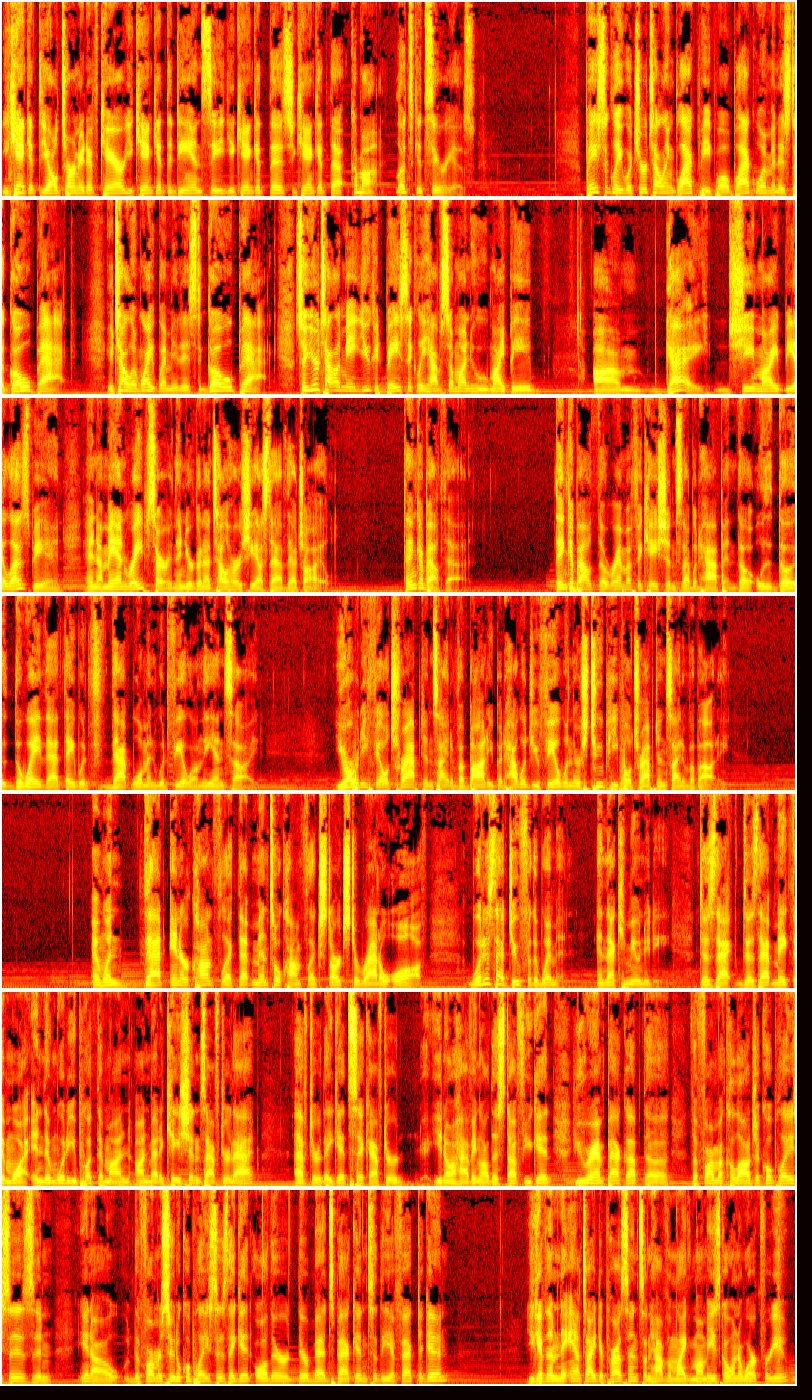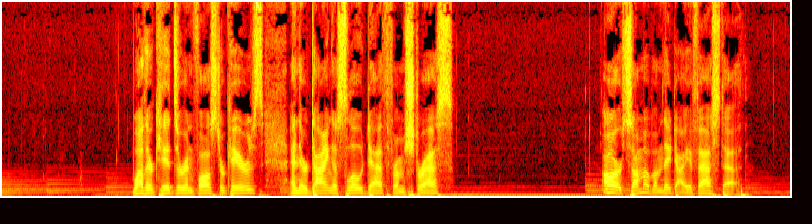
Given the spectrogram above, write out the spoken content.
You can't get the alternative care. You can't get the D&C. You can't get this. You can't get that. Come on, let's get serious. Basically, what you're telling black people, black women, is to go back. You're telling white women is to go back. So you're telling me you could basically have someone who might be um, gay. She might be a lesbian, and a man rapes her, and then you're going to tell her she has to have that child. Think about that. Think about the ramifications that would happen, the the the way that they would that woman would feel on the inside. You already feel trapped inside of a body, but how would you feel when there's two people trapped inside of a body? And when that inner conflict, that mental conflict starts to rattle off, what does that do for the women in that community? Does that does that make them what? And then what do you put them on on medications after that? After they get sick after you know having all this stuff you get you ramp back up the the pharmacological places and you know the pharmaceutical places they get all their their meds back into the effect again. You give them the antidepressants and have them like mummies going to work for you while their kids are in foster cares and they're dying a slow death from stress. Or some of them they die a fast death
